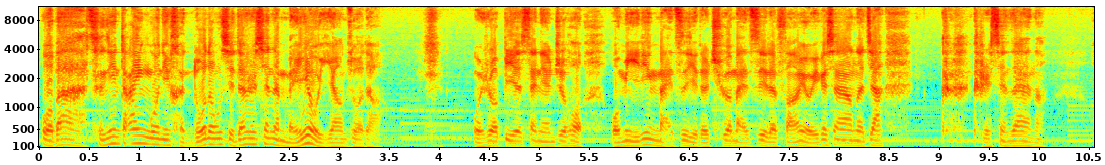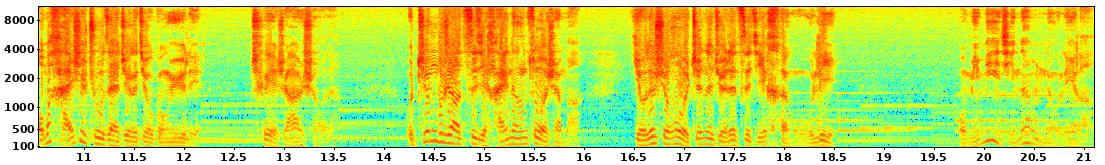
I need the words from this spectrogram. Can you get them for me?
我吧，曾经答应过你很多东西，但是现在没有一样做到。我说毕业三年之后，我们一定买自己的车，买自己的房，有一个像样的家。可可是现在呢，我们还是住在这个旧公寓里，车也是二手的。我真不知道自己还能做什么，有的时候我真的觉得自己很无力。我明明已经那么努力了，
